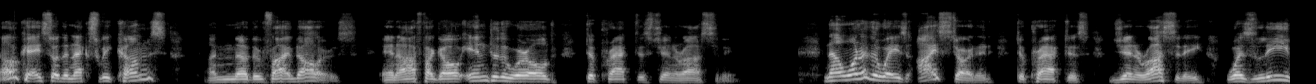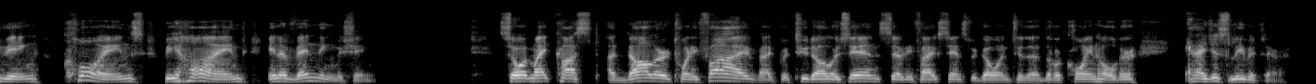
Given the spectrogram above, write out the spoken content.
Okay, so the next week comes, another $5. And off I go into the world to practice generosity. Now, one of the ways I started to practice generosity was leaving coins behind in a vending machine. So it might cost a dollar 25. I'd put $2 in, 75 cents would go into the little coin holder, and I just leave it there.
